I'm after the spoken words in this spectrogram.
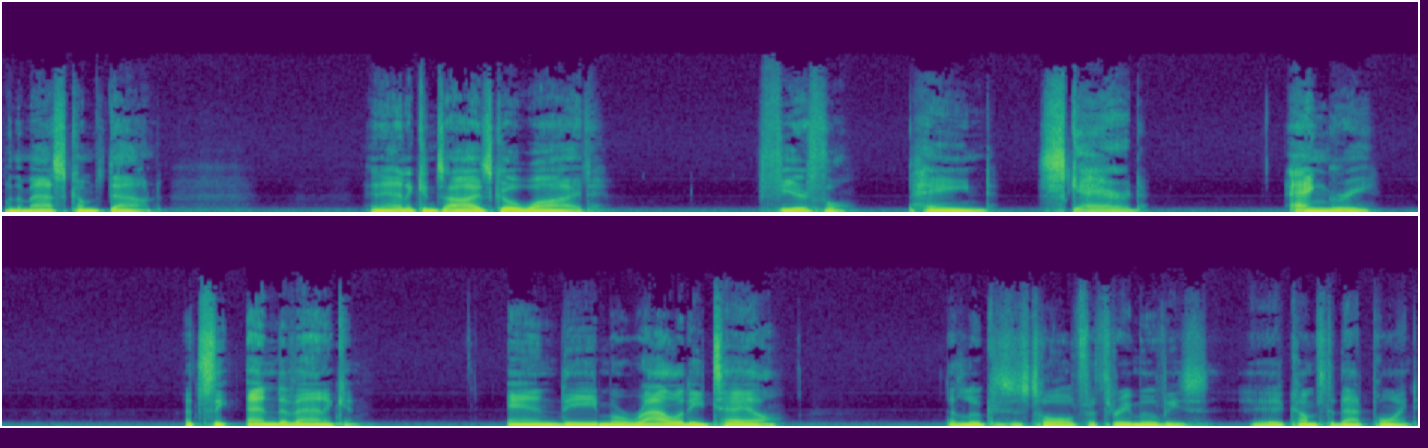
when the mask comes down and Anakin's eyes go wide, fearful, pained, scared, angry. That's the end of Anakin and the morality tale that Lucas has told for three movies. It comes to that point.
